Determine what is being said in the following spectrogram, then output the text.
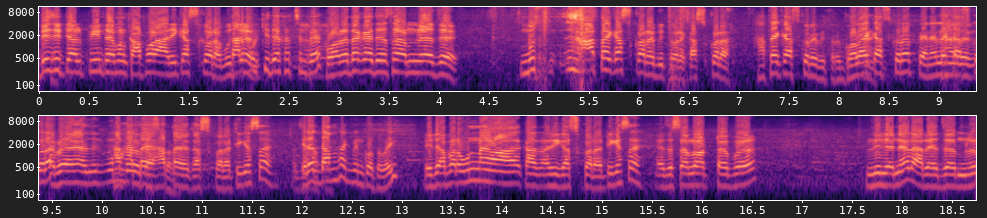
ডিজিটাল প্রিন্ট এমন কাপড় আরি কাজ করা বুঝছেন? তারপর কি দেখাচ্ছেন ভাই? পরে দেখা দিয়েছে আপনি যে হাতায় কাজ করা ভিতরে কাজ করা। হাতায় কাজ করার ভিতরে গলায় কাজ করা প্যানেলে কাজ হ্যাঁ, করা হাতায় হাতায় কাজ করা। ঠিক আছে? এটার দাম থাকবেন কত ভাই? এটা আবার অন্য আরি কাজ করা ঠিক আছে? সালোয়ারটা এবার লিলেনের আর যে আপনার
